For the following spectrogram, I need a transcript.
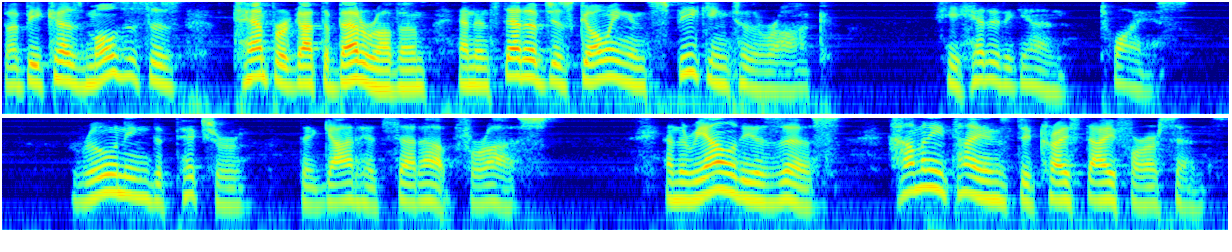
But because Moses' temper got the better of him, and instead of just going and speaking to the rock, he hit it again twice, ruining the picture that God had set up for us. And the reality is this how many times did Christ die for our sins?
